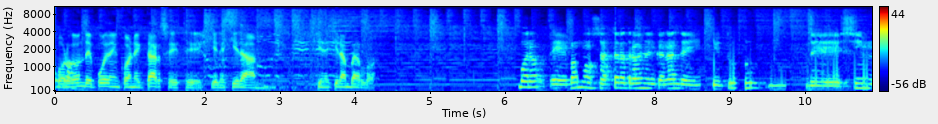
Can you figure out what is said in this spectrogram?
por dónde pueden conectarse este, quienes quieran quienes quieran verlo. Bueno, eh, vamos a estar a través del canal de YouTube de Sim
